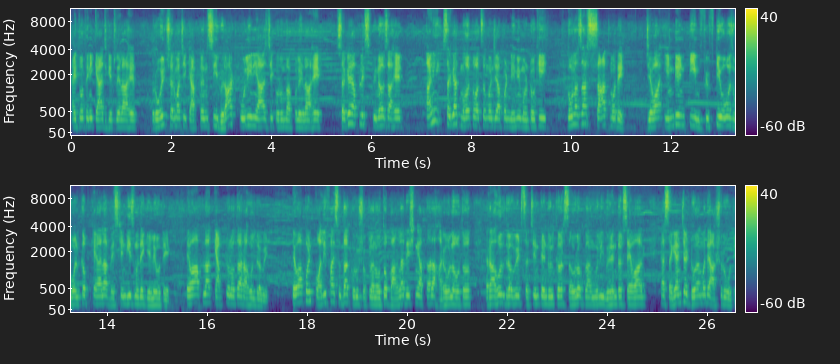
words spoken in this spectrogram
आणि तो त्यांनी कॅच घेतलेला आहे. रोहित शर्माची कॅप्टन्सी विराट कोहलीने आज जे करून दाखवलेलं आहे सगळे आपले स्पिनर्स आहेत. आणि सगळ्यात महत्वाचं म्हणजे आपण नेहमी म्हणतो की दोन हजार सात मध्ये जेव्हा Indian team fifty overs world cup खेळायला वेस्ट इंडिजमध्ये गेले होते तेव्हा आपला कॅप्टन होता राहुल द्रविड. तेव्हा आपण क्वालिफाय सुद्धा करू शकलो नव्हतो. बांगलादेशने आपल्याला हरवलं होतं. राहुल द्रविड सचिन तेंडुलकर सौरभ गांगुली वीरेंद्र सेहवाग या सगळ्यांच्या डोळ्यामध्ये अश्रू होते.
